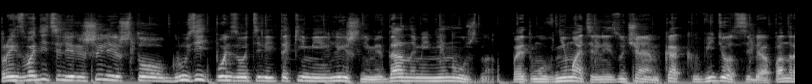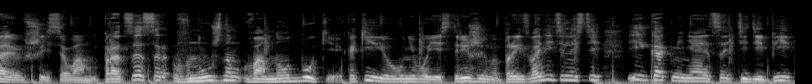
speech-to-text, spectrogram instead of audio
Производители решили, что грузить пользователей такими лишними данными не нужно, поэтому внимательно изучаем, как ведет себя понравившийся вам процессор в нужном вам ноутбуке, какие у него есть режимы производительности и как меняется TDP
